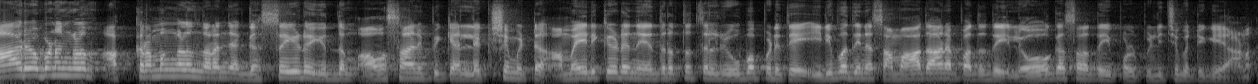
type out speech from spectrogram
ആരോപണങ്ങളും അക്രമങ്ങളും നിറഞ്ഞ ഗസയുടെ യുദ്ധം അവസാനിപ്പിക്കാൻ ലക്ഷ്യമിട്ട് അമേരിക്കയുടെ നേതൃത്വത്തിൽ രൂപപ്പെടുത്തിയ ഇരുപതിന സമാധാന പദ്ധതി ലോകശ്രദ്ധ ഇപ്പോൾ പിടിച്ചുപറ്റുകയാണ്.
